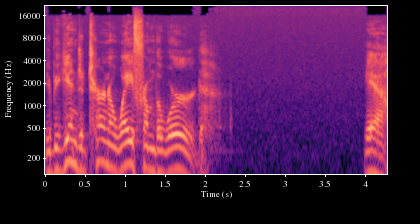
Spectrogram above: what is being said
You begin to turn away from the Word. Yeah.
